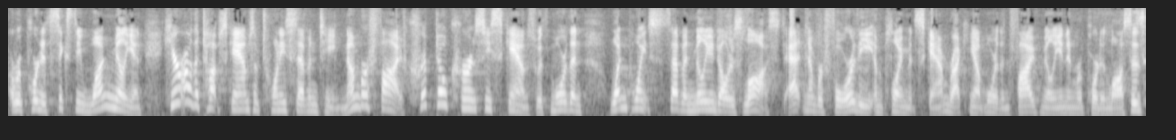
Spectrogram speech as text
a reported 61 million. Here are the top scams of 2017. Number five, cryptocurrency scams with more than $1.7 million lost. At number four, the employment scam, racking up more than 5 million in reported losses.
